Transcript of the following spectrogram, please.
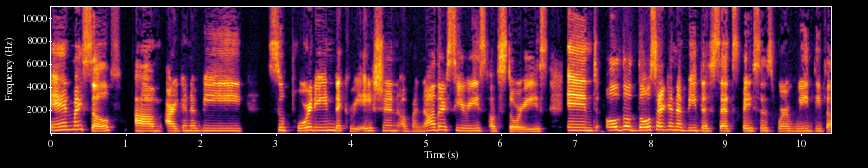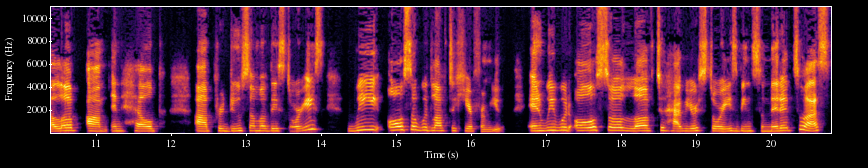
and myself um, are gonna be supporting the creation of another series of stories. And although those are going to be the set spaces where we develop um, and help uh, produce some of these stories, we also would love to hear from you. And we would also love to have your stories being submitted to us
